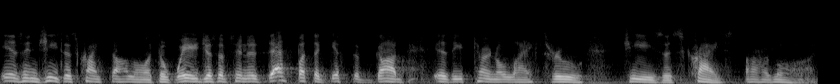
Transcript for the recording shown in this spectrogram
is in Jesus Christ our Lord. The wages of sin is death, but the gift of God is eternal life through Jesus Christ our Lord.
